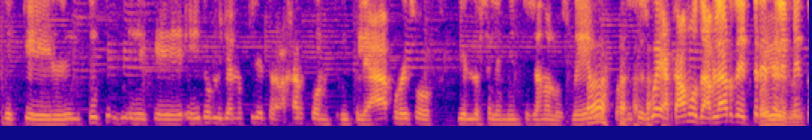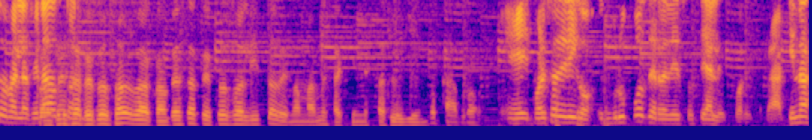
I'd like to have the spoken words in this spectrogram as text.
de que el, de, que AW ya no quiere trabajar con AAA por eso y los elementos ya no los vemos. Cuando dices güey acabamos de hablar de tres elementos relacionados contéstate, tú, solito de no mames aquí me estás leyendo cabrón eh, por eso te digo en grupos de redes sociales por eso. Aquí no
